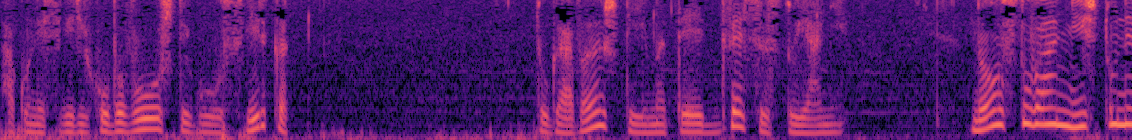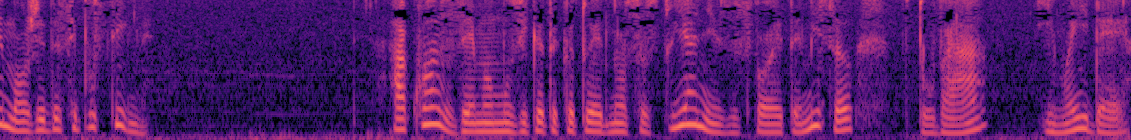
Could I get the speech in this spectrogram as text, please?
ако не свири хубаво, ще го свиркат. Тогава ще имате две състояния. Но с това нищо не може да се постигне. Ако аз взема музиката като едно състояние за своята мисъл, в това има идея.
